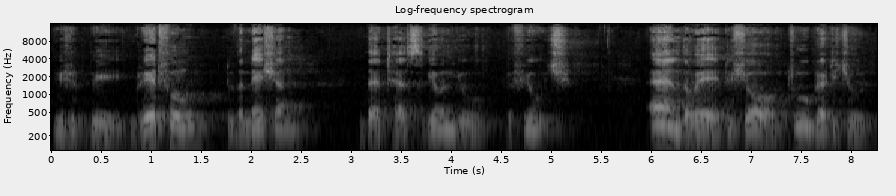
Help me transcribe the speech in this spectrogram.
you should be grateful to the nation that has given you refuge. And the way to show true gratitude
